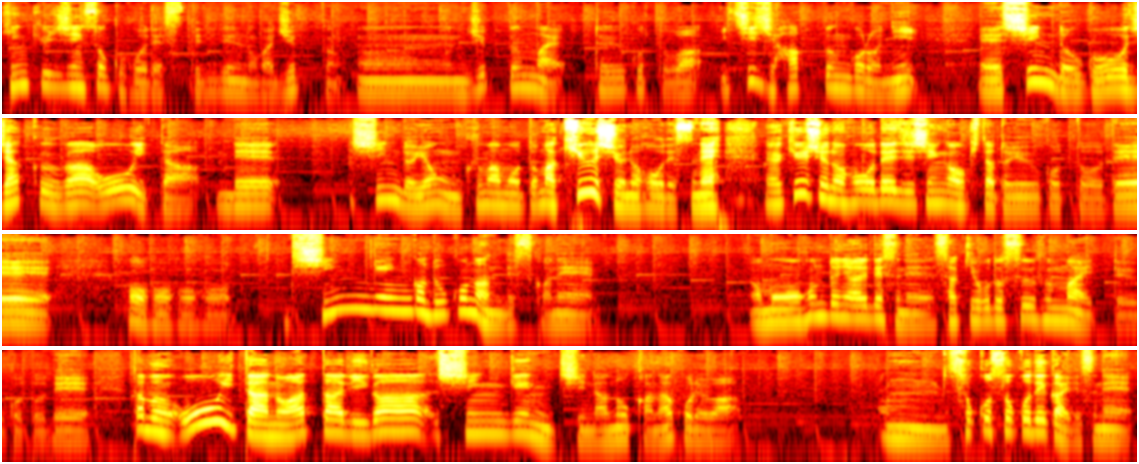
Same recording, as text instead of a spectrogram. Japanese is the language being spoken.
緊急地震速報ですって出てるのが10分。うーん、10分前。ということは、1時8分頃に、えー、震度5弱が大分で、震度4熊本、まあ、九州の方ですね、九州の方で地震が起きたということで、ほうほうほうほう、震源がどこなんですかね、もう本当にあれですね、先ほど数分前ということで、多分大分の辺りが震源地なのかな、これは。うん、そこそこでかいですね。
